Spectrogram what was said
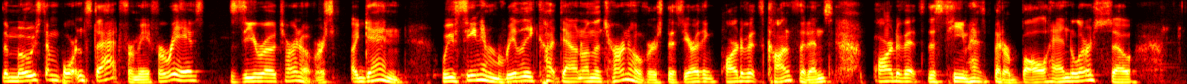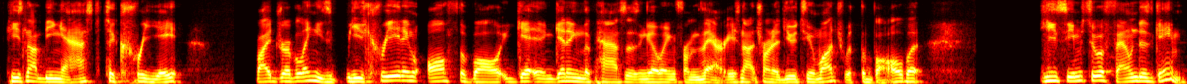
the most important stat for me for Reeves, zero turnovers. Again, we've seen him really cut down on the turnovers this year. I think part of it's confidence, part of it's this team has better ball handlers, so he's not being asked to create by dribbling. He's he's creating off the ball, getting getting the passes and going from there. He's not trying to do too much with the ball, but he seems to have found his game.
